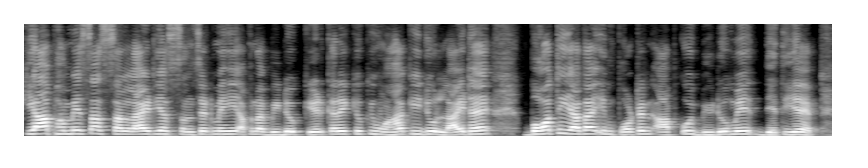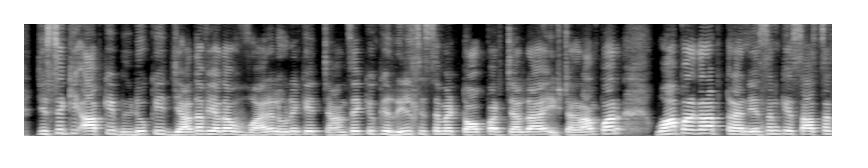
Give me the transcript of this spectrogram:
कि आप हमेशा सनलाइट या सनसेट में ही अपना वीडियो क्रिएट करें, क्योंकि वहाँ की जो लाइट है, बहुत ही ज़्यादा इंपॉर्टेंट आपको वीडियो में देती है, जिससे कि आपके वीडियो के ज़्यादा से ज़्यादा वायरल होने के चांस है, क्योंकि रील्स इस समय टॉप पर चल रहा है इंस्टाग्राम पर। वहाँ पर अगर आप ट्रांजेक्शन के साथ साथ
